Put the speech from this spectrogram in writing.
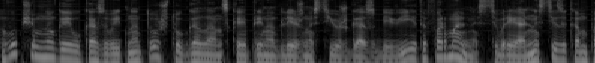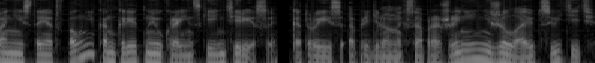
В общем, многое указывает на то, что голландская принадлежность Южгаз БВ – это формальность. В реальности за компанией стоят вполне конкретные украинские интересы, которые из определенных соображений не желают светить.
